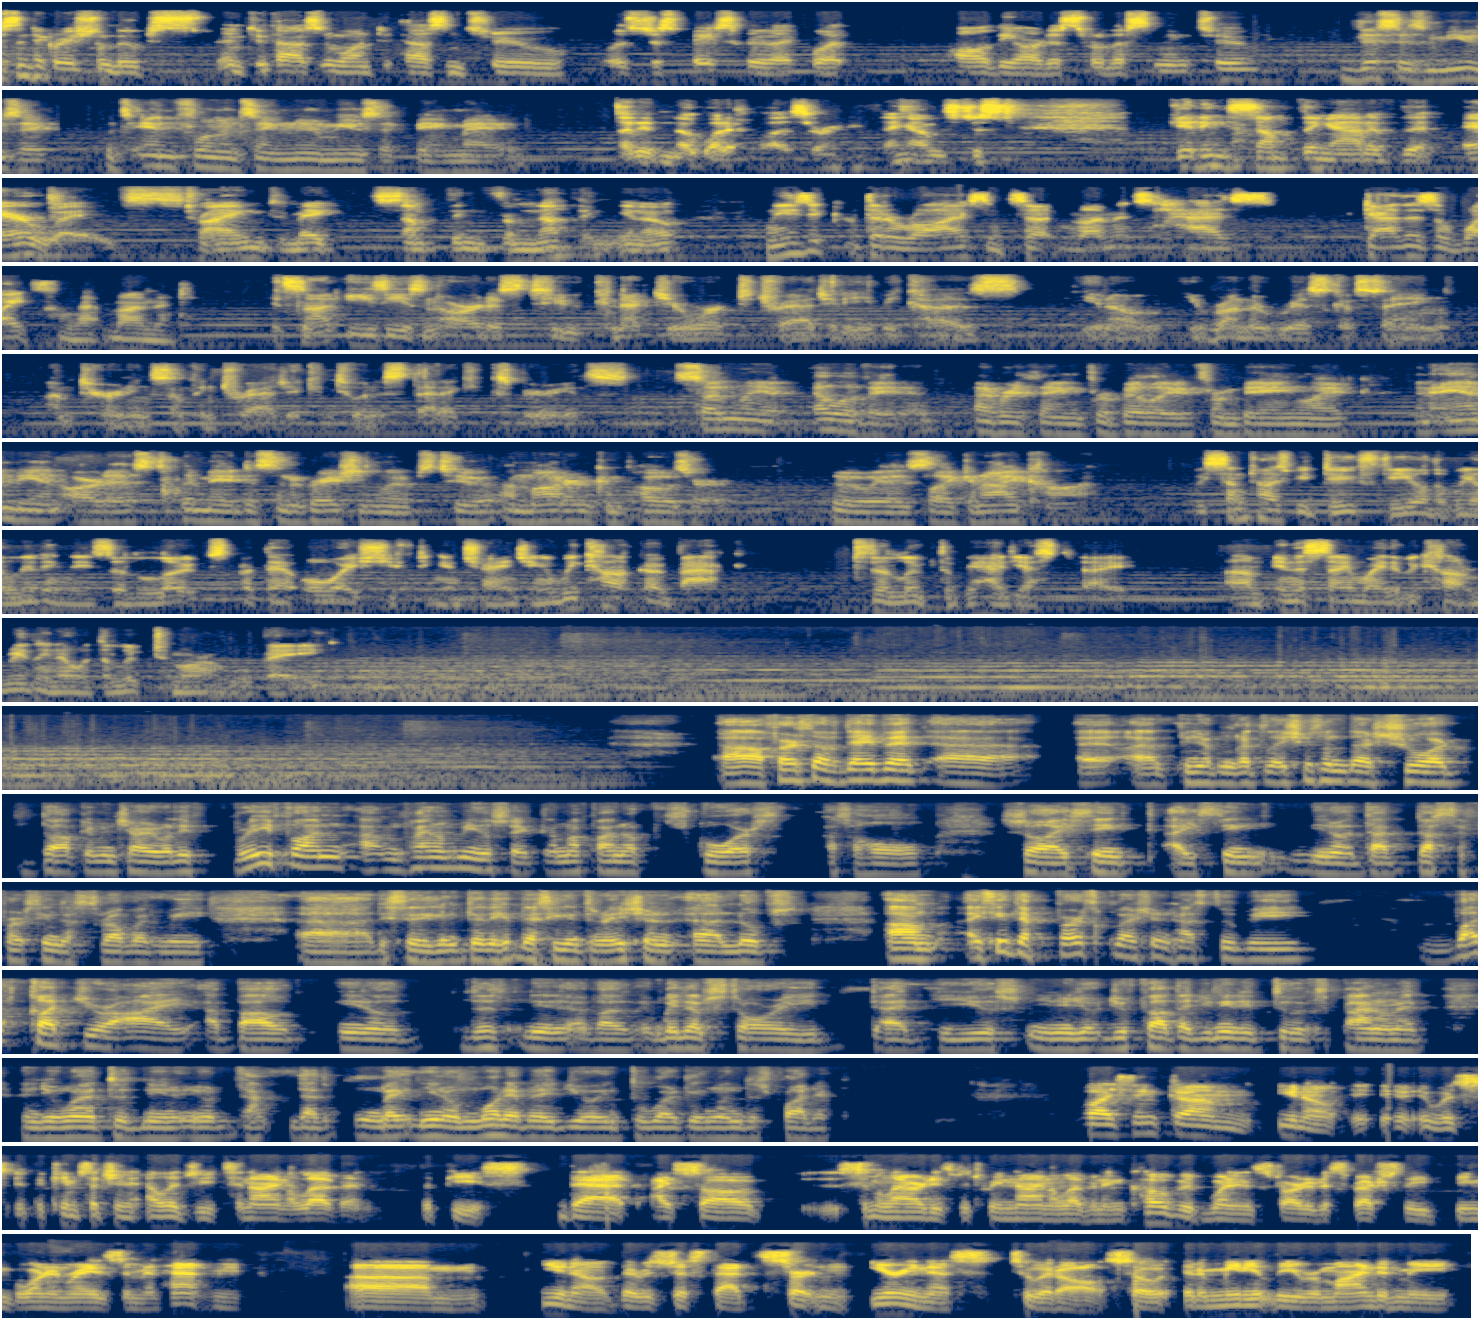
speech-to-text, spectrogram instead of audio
Disintegration Loops in 2001, 2002 was just basically like what all the artists were listening to. This is music that's influencing new music being made. I didn't know what it was or anything. I was just getting something out of the airwaves, trying to make something from nothing, you know? Music that arrives in certain moments has gathers a weight from that moment. It's not easy as an artist to connect your work to tragedy because, you know, you run the risk of saying, I'm turning something tragic into an aesthetic experience. Suddenly it elevated everything for Billy from being like an ambient artist that made disintegration loops to a modern composer who is like an icon. We sometimes we do feel that we are living these little loops, but they're always shifting and changing, and we can't go back to the loop that we had yesterday. Um, in the same way that we can't really know what the loop tomorrow will be. Uh, first off, David, uh, uh, uh congratulations on the short documentary. Really, really fun. I'm a fan of music. I'm a fan of scores as a whole. So I think I think you know that that's the first thing that struck with me. Uh, this the, the iteration uh, loops. Um, I think the first question has to be, what caught your eye about you know this you know, about William's story that you you you felt that you needed to expand on it and you wanted to you know that, that you know motivate you into working on this project. Well, I think um, you know it, it, was it became such an elegy to 9/11, the piece that I saw similarities between 9/11 and COVID when it started, especially being born and raised in Manhattan. Um, you know, there was just that certain eeriness to it all. So it immediately reminded me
